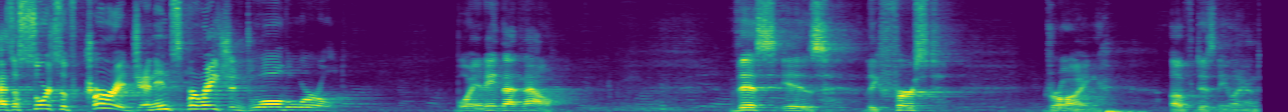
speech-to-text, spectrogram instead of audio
as a source of courage and inspiration to all the world. Boy, it ain't that now. This is the first drawing of Disneyland.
